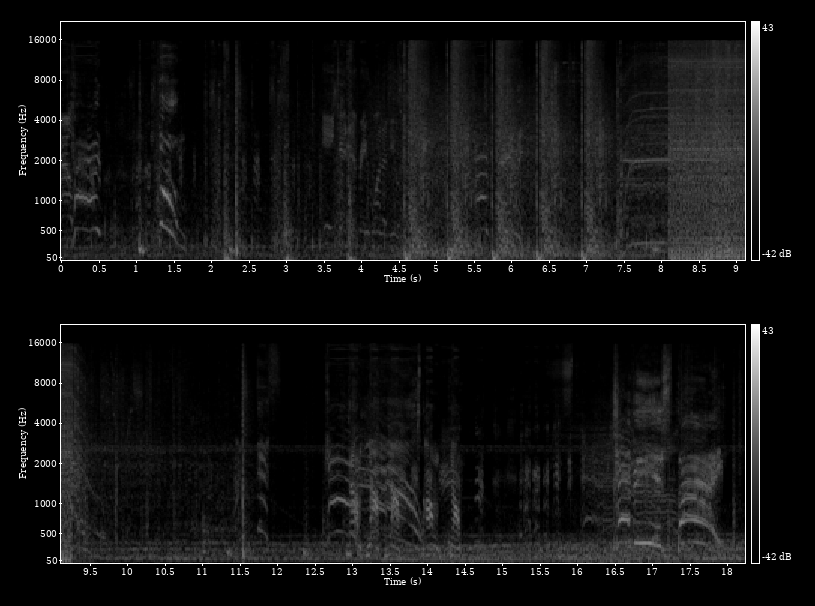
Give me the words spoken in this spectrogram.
help! Help! Boom! Each and every one of you Nom, nom, nom, nom, nom. Heavy is by!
